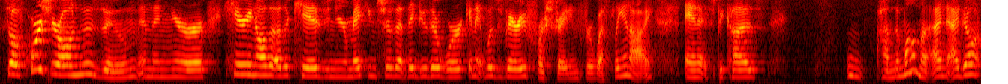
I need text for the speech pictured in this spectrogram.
so of course you're on the Zoom, and then you're hearing all the other kids, and you're making sure that they do their work, and it was very frustrating for Wesley and I, and it's because I'm the mama, and I don't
